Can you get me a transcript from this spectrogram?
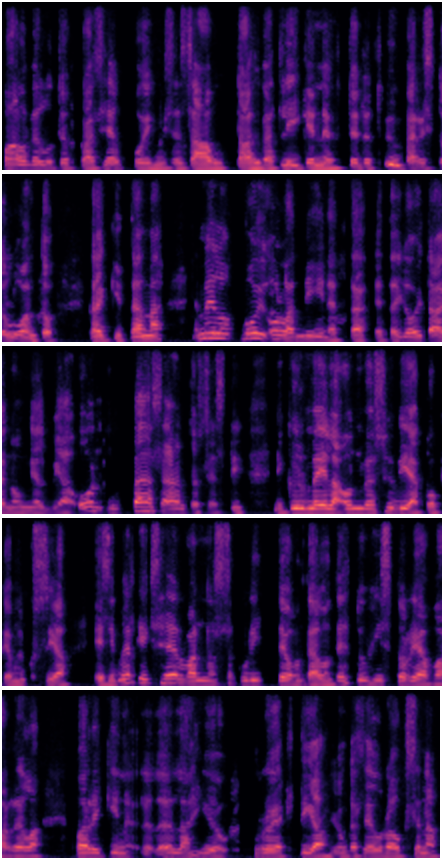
palvelut, jotka olisi helppo ihmisen saavuttaa, hyvät liikenneyhteydet, ympäristö, luonto, kaikki tämä. Ja meillä voi olla niin, että, että joitain ongelmia on, mutta pääsääntöisesti niin kyllä meillä on myös hyviä kokemuksia. Esimerkiksi Hervannassa, kun itse on, täällä on tehty historian varrella parikin lähiöprojektia, jonka seurauksena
